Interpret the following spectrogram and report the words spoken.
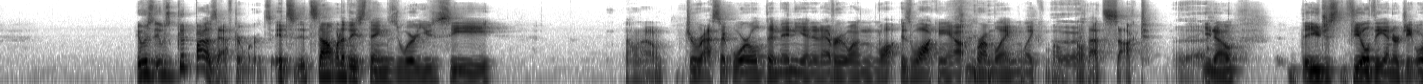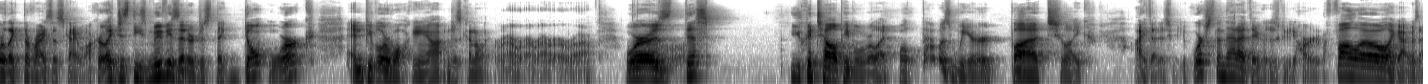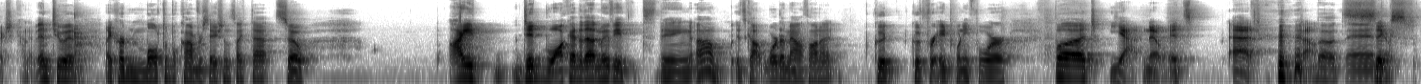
It was it was good buzz afterwards. It's it's not one of these things where you see, I don't know, Jurassic World Dominion and everyone wa- is walking out grumbling like, oh, well, well that sucked you know you just feel the energy, or like the Rise of Skywalker, like just these movies that are just like don't work, and people are walking out and just kind of like. Rah, rah, rah, rah. Whereas oh. this, you could tell people were like, well, that was weird, but like. I thought it was gonna be worse than that. I think it was gonna be harder to follow. Like I was actually kind of into it. Like heard multiple conversations like that. So I did walk out of that movie thing. oh, it's got word of mouth on it. Good, good for A24. But yeah, no, it's at about eh, six.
